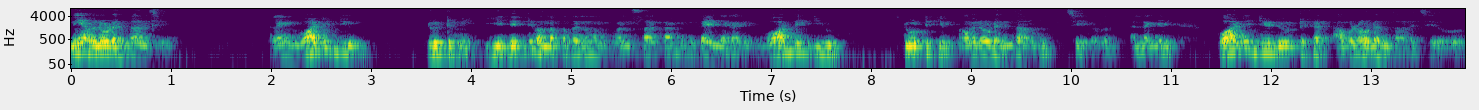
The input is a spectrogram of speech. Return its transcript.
നീ അവനോട് എന്താണ് ചെയ്യുന്നത്? അല്ലെങ്കിൽ what did you do to me ഈ ഡിറ്റ് വന്നപ്പോൾ തന്നെ നമുക്ക് മനസ്സിലാക്കാം ഇത് കഴിഞ്ഞ കാര്യം. What did you do to him അവനോട് എന്താണ് ചെയ്തത്? അല്ലെങ്കിൽ what did you do to her അവളോട് എന്താണ് ചെയ്തത്?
